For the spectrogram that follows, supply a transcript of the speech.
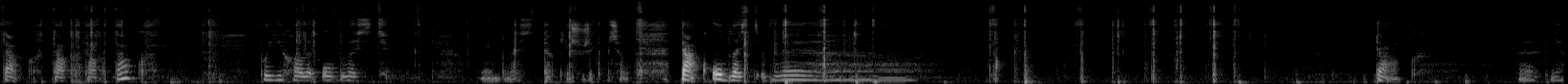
Так, так, так, так. Поїхали область. Область. Так, я ж уже помішала. Так, область в. Так. Верхня.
